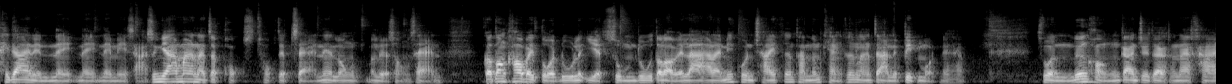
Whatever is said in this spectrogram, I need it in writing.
ให้ได้ในในในในเมษาซึ่งยากมากนะจากหกหกเจ็ดแสนเนี่ยลงมาเหลือ2 0 0แสนก็ต้องเข้าไปตรวจดูละเอียดซุ่มดูตลอดเวลาอะไรไม่ควรใช้เครื่องทำน้ำแข็งเครื่องล้างจานเลยปิดหมดนะครับ ส่วนเรื่องของการเจรจาธนาคาร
